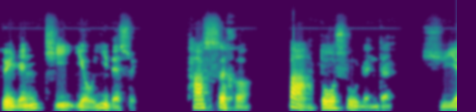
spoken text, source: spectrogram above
对人体有益的水，它适合大多数人的需要。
